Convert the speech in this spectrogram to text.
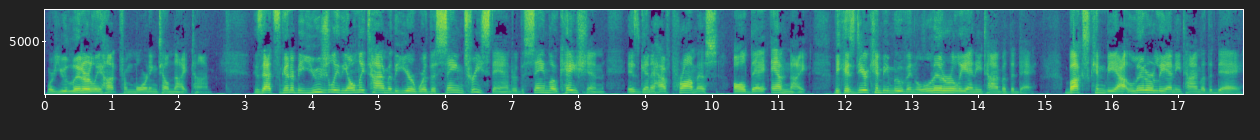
where you literally hunt from morning till nighttime. Because that's going to be usually the only time of the year where the same tree stand or the same location is going to have promise all day and night. Because deer can be moving literally any time of the day. Bucks can be out literally any time of the day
